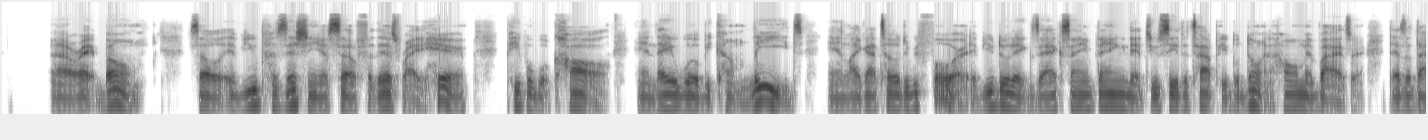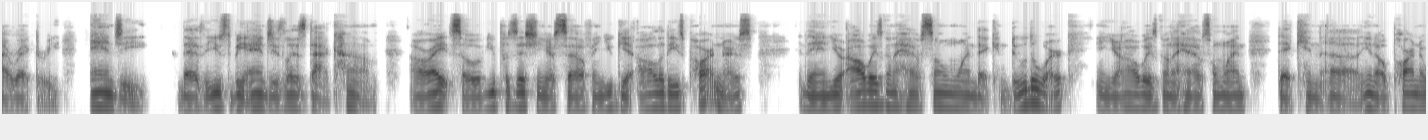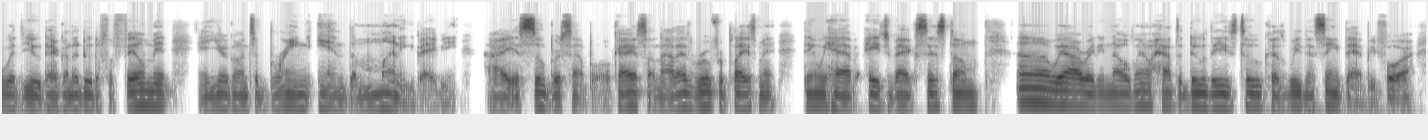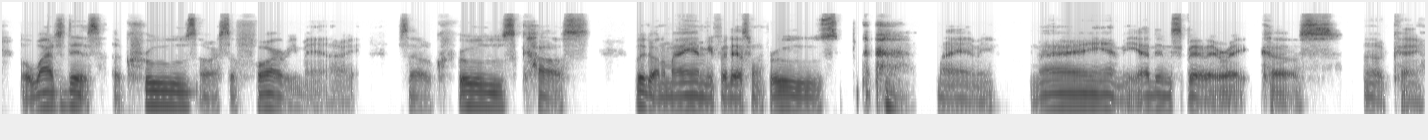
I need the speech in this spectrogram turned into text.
All right, boom. So if you position yourself for this right here, people will call and they will become leads. And like I told you before, if you do the exact same thing that you see the top people doing, Home Advisor, there's a directory, Angie, that used to be angieslist.com. All right. So if you position yourself and you get all of these partners, then you're always going to have someone that can do the work and you're always going to have someone that can uh you know partner with you. They're going to do the fulfillment and you're going to bring in the money baby. All right? It's super simple okay? So now that's roof replacement. Then we have hvac system. Uh we already know. We don't have to do these two because we didn't seen that before. But watch this. A cruise or a safari man. All right? So cruise costs. We're going to miami for this one. Cruise Miami. Miami. I didn't spell it right. Cause okay.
